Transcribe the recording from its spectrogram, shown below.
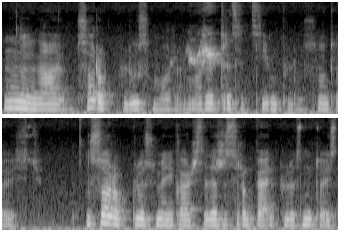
ну, не знаю, 40 плюс може, може 37 плюс. Ну, тобто, ну, 40 плюс, мені кажеться, навіть 45 плюс. Ну, тобто,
